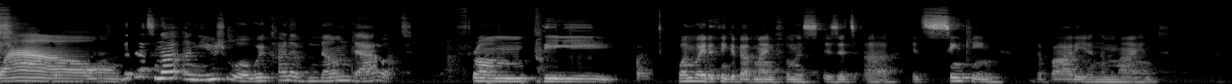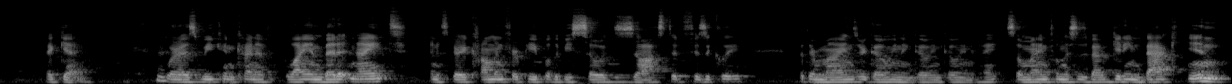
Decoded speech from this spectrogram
wow but that's not unusual we're kind of numbed out from the one way to think about mindfulness is it's uh, it's syncing the body and the mind again Mm-hmm. Whereas we can kind of lie in bed at night, and it's very common for people to be so exhausted physically, but their minds are going and going, going, right? So mindfulness is about getting back in.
